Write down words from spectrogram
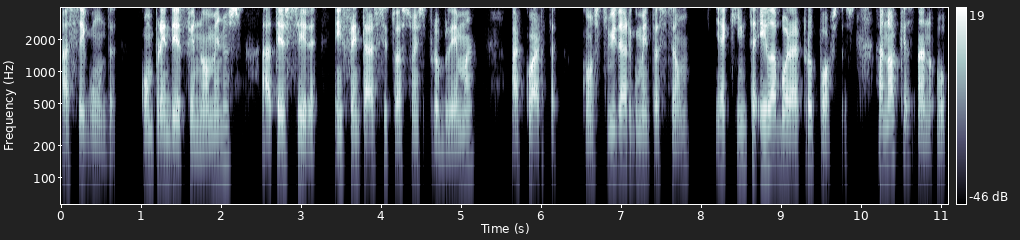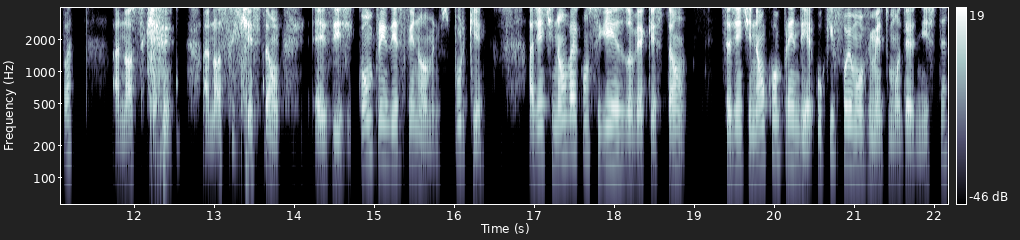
a segunda, compreender fenômenos, a terceira, enfrentar situações problema, a quarta, construir argumentação e a quinta, elaborar propostas. A, opa, a nossa, a nossa questão exige compreender fenômenos. Por quê? A gente não vai conseguir resolver a questão se a gente não compreender o que foi o movimento modernista,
